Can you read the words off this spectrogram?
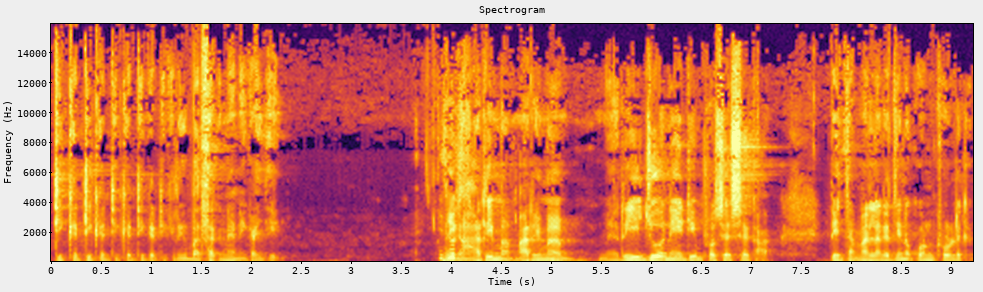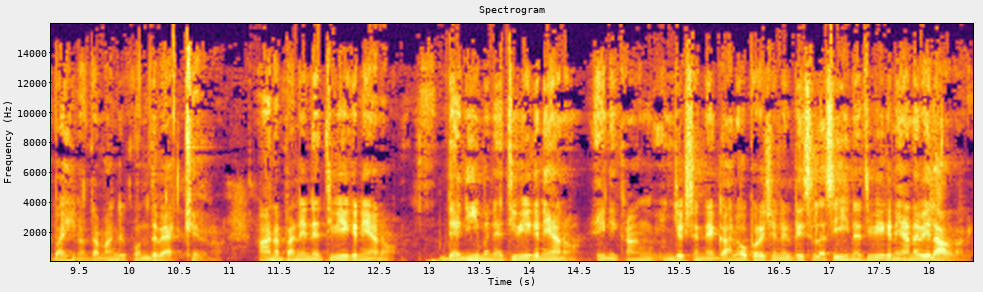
ටික ටික ටික ටික ටික බසක් නැණ එකයි තියෙන්නේ. ඒක හරිම හරිම rejuvenating process එකක්. මේ තමන් ළඟ තියෙන control එක බහිනවා. තමන්ගේ කොන්ද වැක් කරනවා. ආනපනේ නැති වෙගෙන යනවා. දැනීම නැති වෙගෙන යනවා. ඒ නිකන් ඉන්ජෙක්ෂන් එක ගහලා ඔපරේෂන් එකට ඉස්සලා සිහි නැති වෙගෙන යන වෙලාව වගේ.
